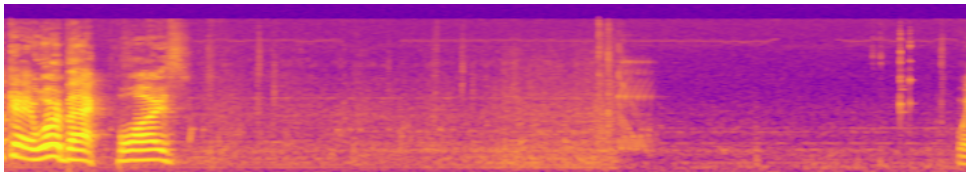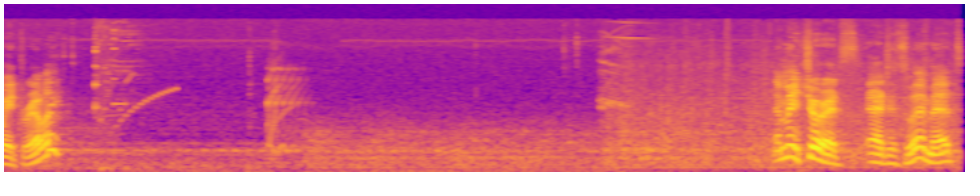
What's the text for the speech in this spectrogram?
Okay, we're back, boys. Wait, really? I mean, sure, it's at its limits.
